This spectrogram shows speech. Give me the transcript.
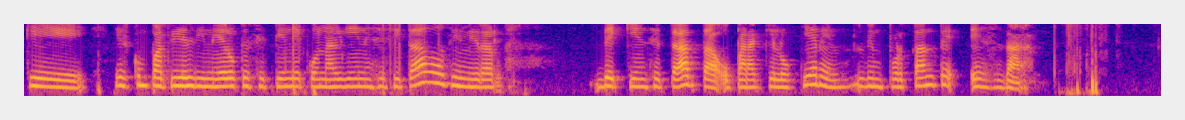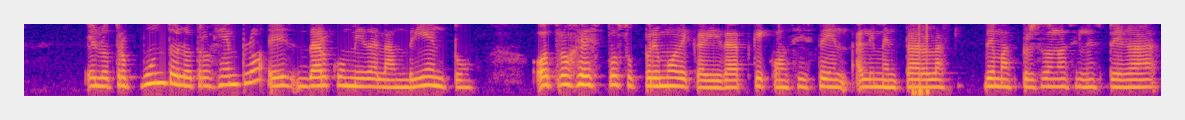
que es compartir el dinero que se tiene con alguien necesitado sin mirar de quién se trata o para qué lo quieren. Lo importante es dar. El otro punto, el otro ejemplo es dar comida al hambriento. Otro gesto supremo de caridad que consiste en alimentar a las demás personas sin esperar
